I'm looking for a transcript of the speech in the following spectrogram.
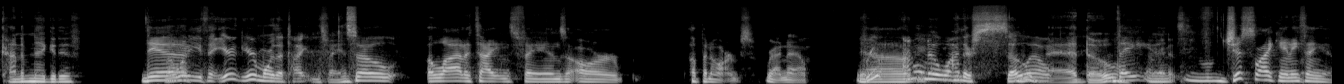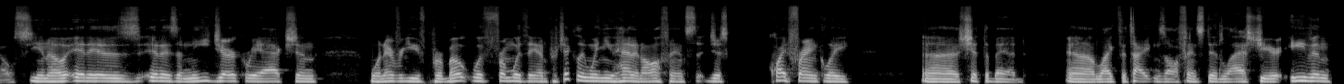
kind of negative. Yeah. what do you think? You're you're more the Titans fan. So a lot of Titans fans are up in arms right now. Really? I Um, don't know why they're so well, mad though. they I mean, just like anything else you know it is it is a knee-jerk reaction whenever you promote with from within particularly when you had an offense that just quite frankly uh shit the bed uh like the titans offense did last year even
